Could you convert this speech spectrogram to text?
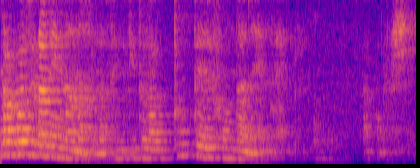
Tra quasi una ninna nanna, si intitola Tutte le fondanelle. La conoscete?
